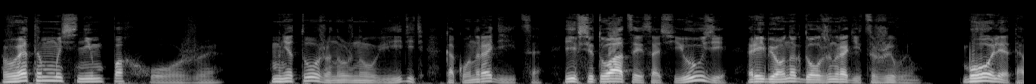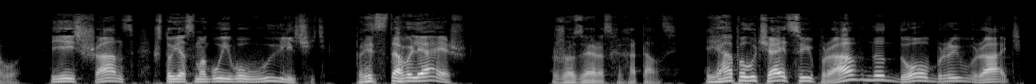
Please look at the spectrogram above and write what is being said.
В этом мы с ним похожи. Мне тоже нужно увидеть, как он родится. И в ситуации со Сьюзи ребенок должен родиться живым. Более того, есть шанс, что я смогу его вылечить. Представляешь? Жозе расхохотался. Я, получается, и правда добрый врач.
